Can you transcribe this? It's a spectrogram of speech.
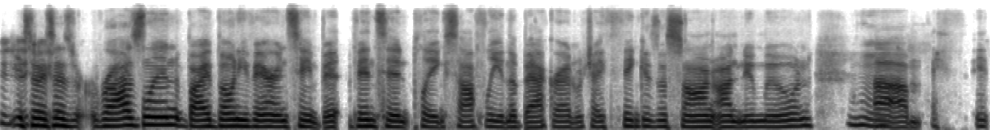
Yeah, so it says Roslyn by Bon Iver and St. B- Vincent playing softly in the background, which I think is a song on New Moon. Mhm. Um, it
